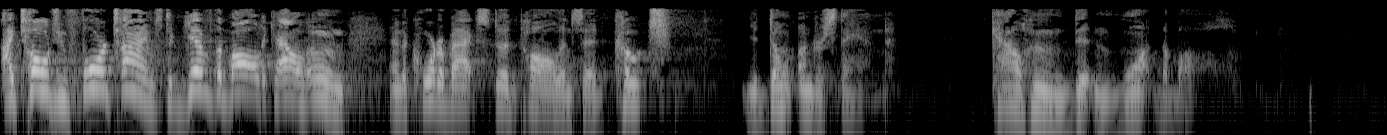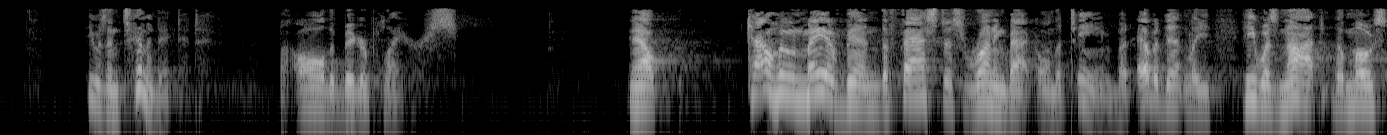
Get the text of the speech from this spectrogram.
I told you four times to give the ball to Calhoun. And the quarterback stood tall and said, Coach, you don't understand. Calhoun didn't want the ball. He was intimidated by all the bigger players. Now, Calhoun may have been the fastest running back on the team, but evidently he was not the most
